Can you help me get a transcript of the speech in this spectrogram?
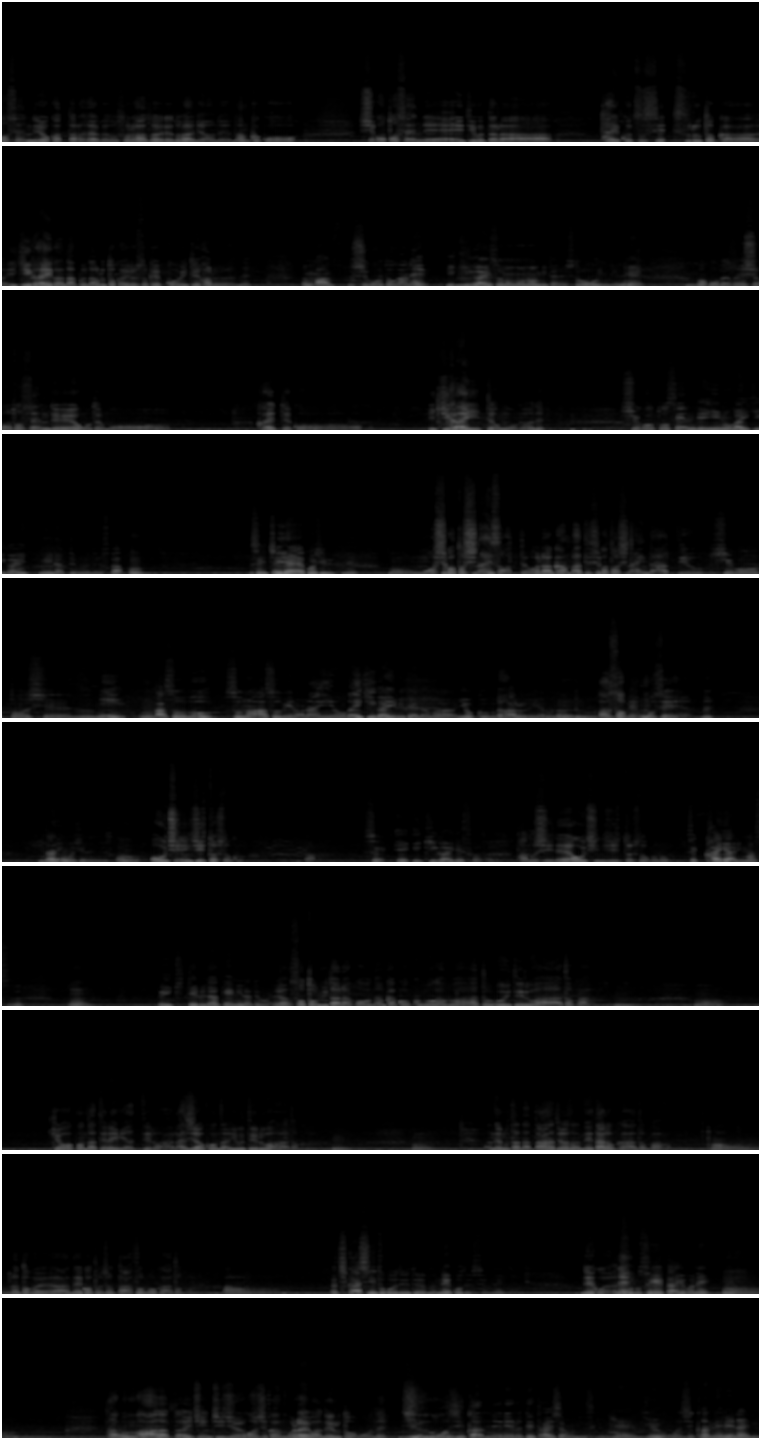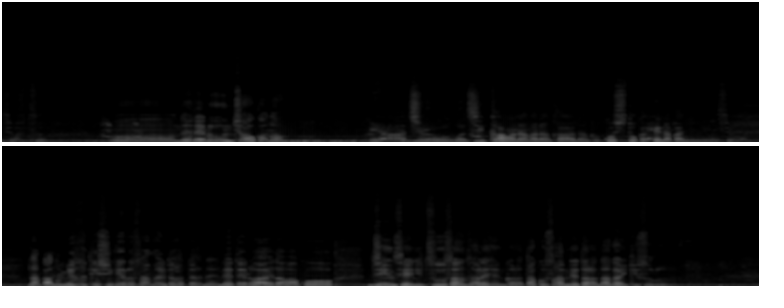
事せんでよかったらそうやけどそれはそれでどうやにはねなんかこう仕事せんでええって言ったら退屈せするとか生きがいがなくなるとかいう人結構いてはるよね、まあ仕事がね生きがいそのものみたいな人多いんでね、うん。僕別に仕事せんでええ思っても帰ってこう生きがいって思うけどね。仕事せんでいいのが生きがいになってくるんですか、うん。それちょっとややこしいですねうん、もう仕事しないぞって俺は頑張って仕事しないんだっていう、仕事しずにうん。遊ぶ、その遊びの内容が生きがいみたいなのはよくあるんやろうなと思う。ん。ですよ、遊びもせえへんね、何もしないんですか、うん、お家にじっとしとく。それえ生きがいですか？それ。楽しいでお家にじっとしとくの。それ会あります？うん。生きてるだけになってますね外見たらこうなんかこう雲がふわーっと動いてるわーとか、うん。うん、今日はこんなテレビやってるわラジオこんなん言うてるわーとか、うん。うん、眠たなった。あちょうど寝たろかとか。あちょっとほや猫とちょっと遊ぼうかとか。ーあー。近しいところで言うとやっぱ猫ですよね。猫やね。その生態はね、うん。多分ああなったら1日15時間ぐらいは寝ると思うね。15時間寝れるって大したもんですけどね。15時間寝れないでしょ普うん。寝れるんちゃうかな。通いやー15時間はなかなかなんか腰とか変な感じになりますよなんかあの水木しげるさんが言ってはったよね。寝てる間はこう人生に通算されへんからたくさん寝たら長生きする。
